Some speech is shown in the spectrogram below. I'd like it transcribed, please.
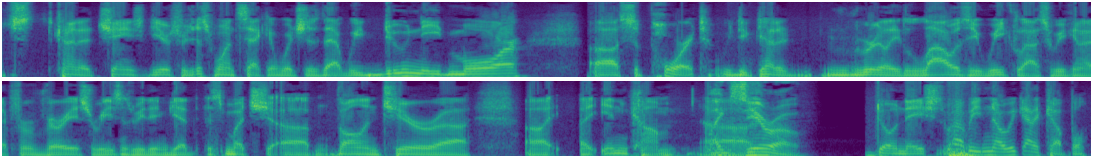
just kind of change gears for just one second, which is that we do need more uh, support. We did, had a really lousy week last week, and I, for various reasons, we didn't get as much uh, volunteer uh, uh, income. Like zero. donations. Well, we no, we got a couple,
